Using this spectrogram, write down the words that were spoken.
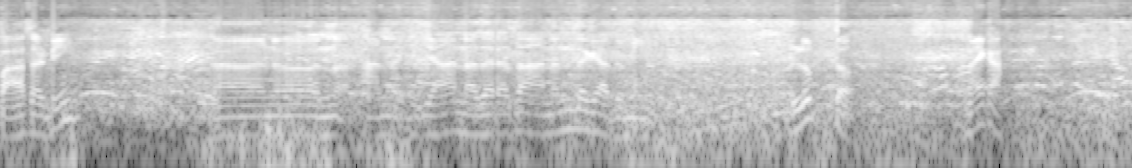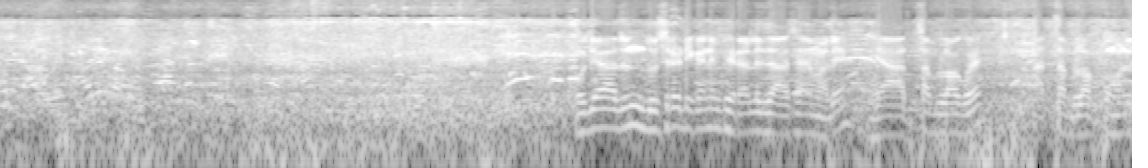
पाहासाठी. आणि न- आन- या नजाऱ्याचा आनंद घ्या तुम्ही. लुप्त. नाही का? उद्या अजून दुसऱ्या ठिकाणी फिरायला जायचं आहे मला. ह्या आजचा ब्लॉग आहे आजचा ब्लॉग तुम्हाला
